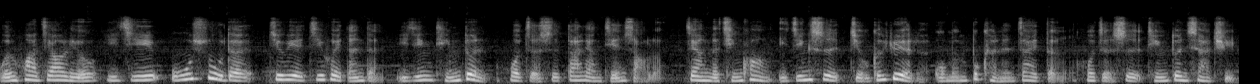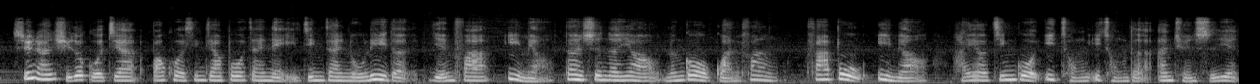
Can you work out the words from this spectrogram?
文化交流以及无数的就业机会等等，已经停顿或者是大量减少了。这样的情况已经是九个月了，我们不可能再等或者是停顿下去。虽然许多国家，包括新加坡在内，已经在努力的研发疫苗，但是呢，要能够广泛。发布疫苗还要经过一重一重的安全实验，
